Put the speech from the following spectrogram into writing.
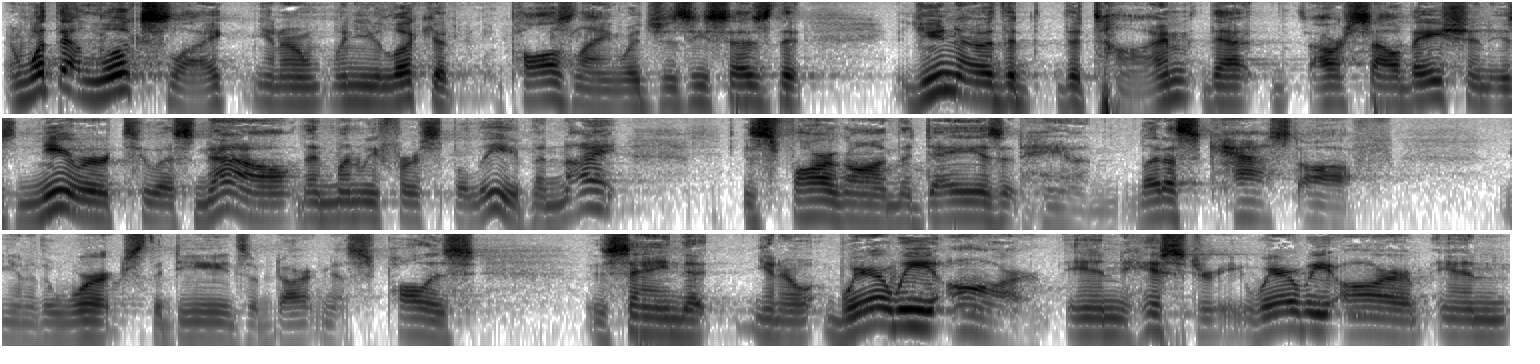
And what that looks like, you know, when you look at Paul's language, is he says that you know the, the time that our salvation is nearer to us now than when we first believed. The night is far gone, the day is at hand. Let us cast off you know, the works, the deeds of darkness. Paul is, is saying that you know, where we are in history, where we are in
